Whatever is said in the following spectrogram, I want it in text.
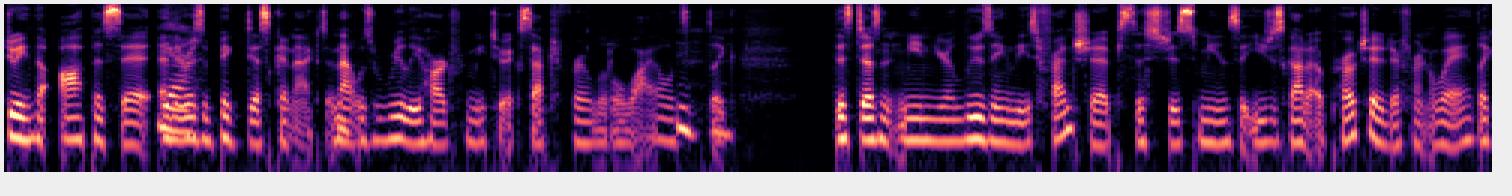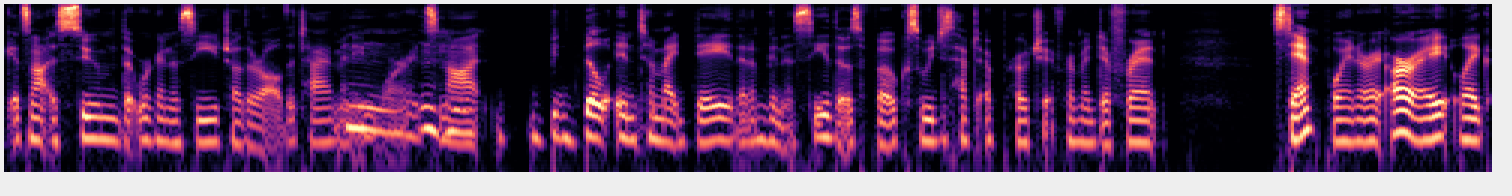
doing the opposite. And Yeah. there was a big disconnect. And that was really hard for me to accept for a little while. It's Mhm. like, this doesn't mean you're losing these friendships. This just means that you just got to approach it a different way. Like, it's not assumed that we're going to see each other all the time anymore. Mm, It's not b- built into my day that I'm going to see those folks. So we just have to approach it from a different standpoint all right all right like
